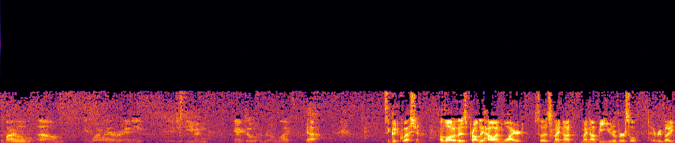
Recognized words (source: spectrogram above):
the Bible um, in YWAM or any, even anecdotal from your own life. Yeah. It's a good question. A lot of it is probably how I'm wired, so this might not might not be universal to everybody.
